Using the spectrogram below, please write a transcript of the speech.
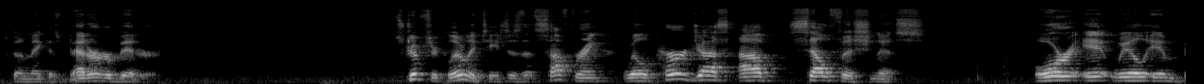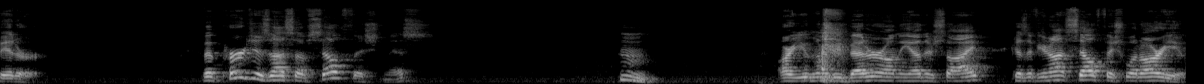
It's going to make us better or bitter. Scripture clearly teaches that suffering will purge us of selfishness or it will embitter. If it purges us of selfishness, hmm, are you going to be better on the other side? Because if you're not selfish, what are you?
